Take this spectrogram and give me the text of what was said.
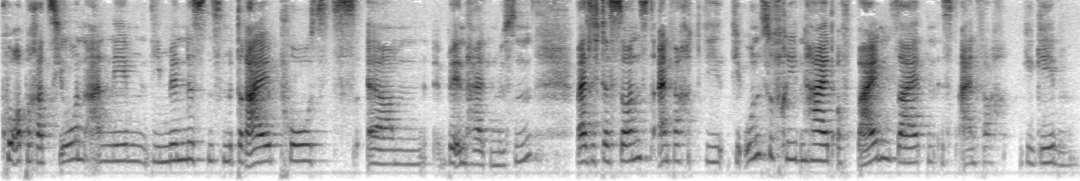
Kooperationen annehmen, die mindestens mit drei Posts ähm, beinhalten müssen, weil sich das sonst einfach die, die Unzufriedenheit auf beiden Seiten ist einfach gegeben.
